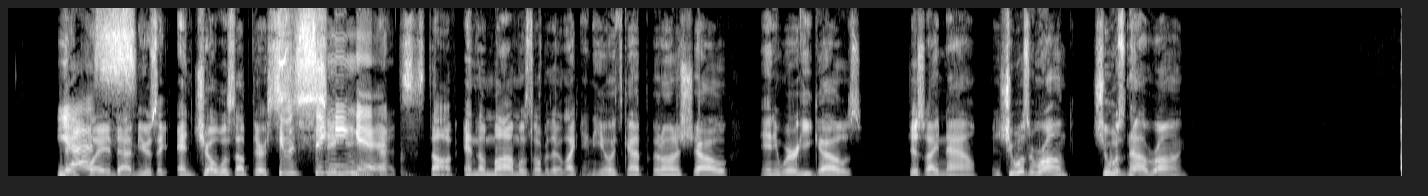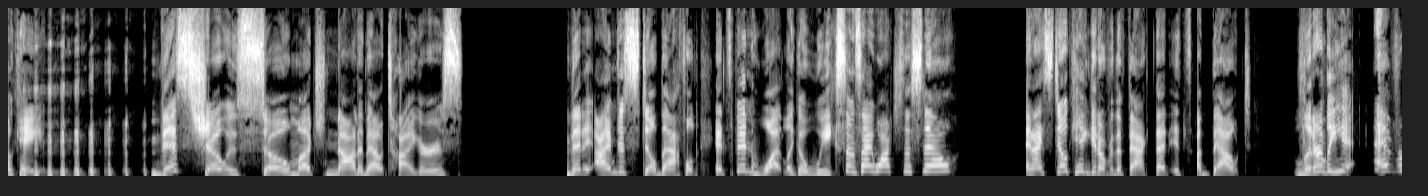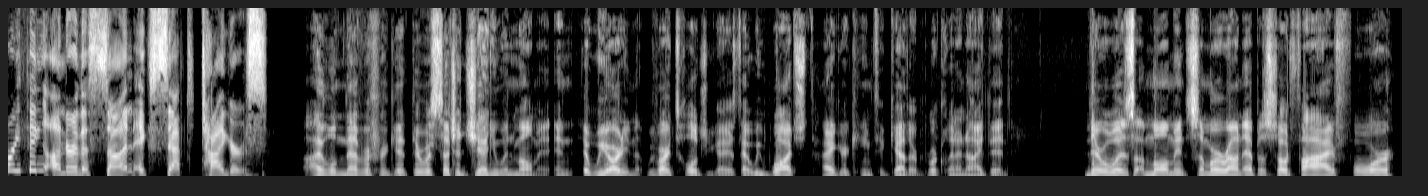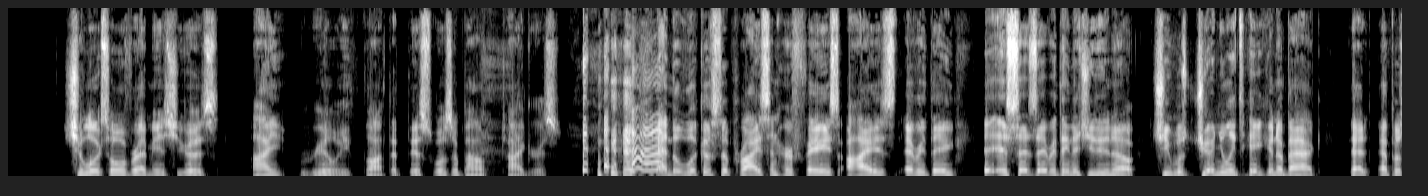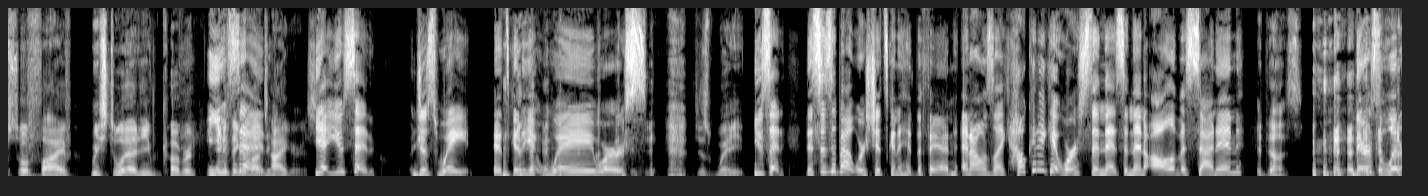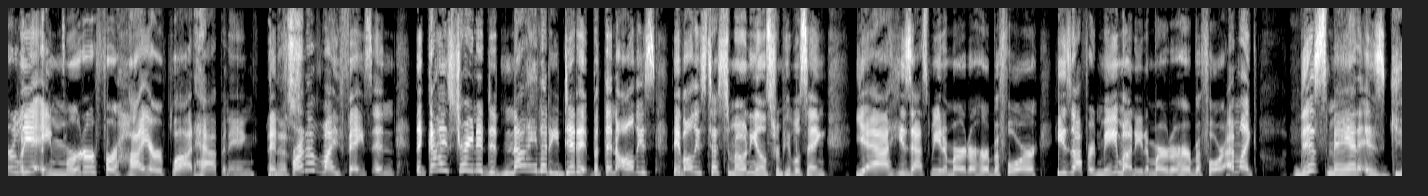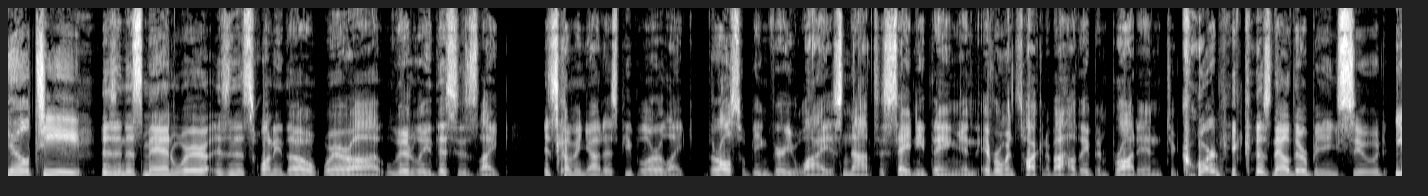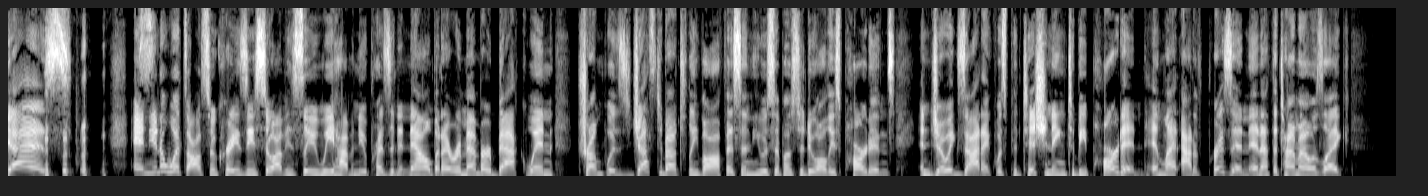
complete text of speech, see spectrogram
Yes. They played that music, and Joe was up there He was singing it. that stuff. And the mom was over there like, and he always got put on a show anywhere he goes, just like now. And she wasn't wrong. She was not wrong. Okay. this show is so much not about tigers that it, I'm just still baffled. It's been what, like a week since I watched this now? And I still can't get over the fact that it's about literally everything under the sun except tigers. I will never forget. There was such a genuine moment, and we already we've already told you guys that we watched Tiger King together. Brooklyn and I did. There was a moment somewhere around episode five, four. She looks over at me and she goes, "I really thought that this was about tigers." and the look of surprise in her face, eyes, everything, it, says everything that you didn't know. She was genuinely taken aback that episode five, we still hadn't even covered You anything about tigers. Yeah, you said, just wait. It's going to get way worse. Just wait. You said, this is about where shit's going to hit the fan. And I was like, how can it get worse than this? And then all of a sudden, It does. there's literally a murder for hire plot happening And in front of my face. And the guy's trying to deny that he did it. But then all these, they have all these testimonials from people saying, yeah, he's asked me to murder her before. He's offered me money to murder her before. I'm like, this man is guilty. Isn't this man where isn't this funny though where uh literally this is like it's coming out as people are like they're also being very wise not to say anything and everyone's talking about how they've been brought into court because now they're being sued. Yes. and you know what's also crazy? So obviously we have a new president now, but I remember back when Trump was just about to leave office and he was supposed to do all these pardons and Joe Exotic was petitioning to be pardoned and let out of prison. And at the time I was like,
